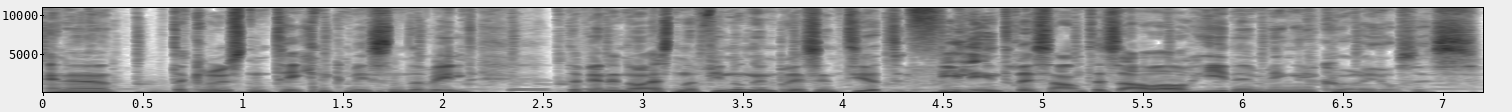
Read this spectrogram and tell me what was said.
einer der größten Technikmessen der Welt. Da werden die neuesten Erfindungen präsentiert, viel Interessantes, aber auch jede Menge Kurioses.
